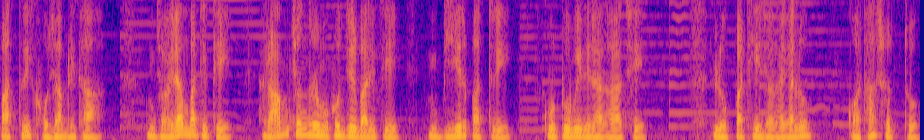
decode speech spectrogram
পাত্রী খোঁজা বৃথা। জয়রামবাটিতে রামচন্দ্র মুখর্জির বাড়িতে বিয়ের পাত্রী কুটুবিদে রাখা আছে। লোক পাঠিয়ে জানা গেল, কথা সত্য।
